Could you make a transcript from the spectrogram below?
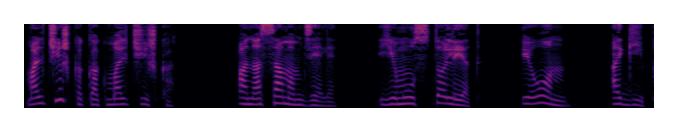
мальчишка как мальчишка, а на самом деле Ему сто лет, и он огиб.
